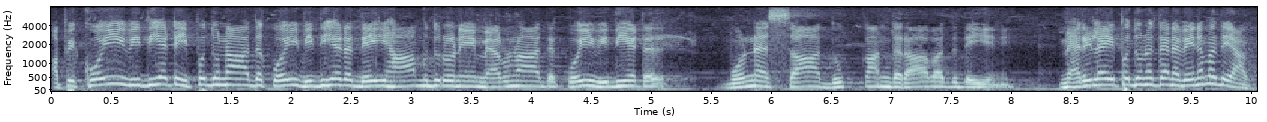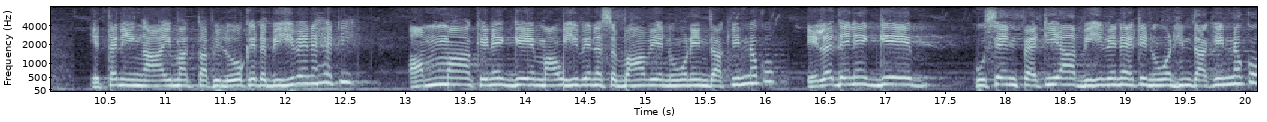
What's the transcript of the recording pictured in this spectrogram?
අපි කොයි විදිහට ඉපදුනාද කොයි විදිහට දෙයි හාමුදුරුවනේ මැරුණාද කොයි විදිහට මොන්නසා දුක්කන්දරාවද දෙයනෙ. මැරිලා ඉපදුන තැන වෙනම දෙයක්. එතනින් ආයිමත් අපි ලෝකෙට බිහිවෙන හැටි. අම්මා කෙනෙක්ගේ මවහි වෙන ස්භාවය නුවනින් දකින්නකො. එල දෙනෙක්ගේ කුසෙන් පැටියා බිහිවෙන හැටි නුවනින් දකින්නකො.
